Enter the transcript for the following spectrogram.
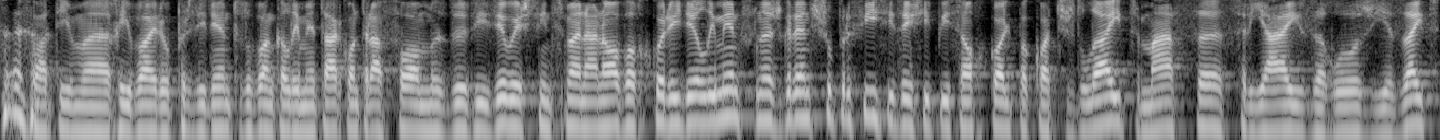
Fátima Ribeiro, presidente do Banco Alimentar contra a Fome de Viseu, este fim de semana a nova recolha de alimentos nas grandes superfícies. A instituição recolhe pacotes de leite, massa, cereais, arroz e azeite.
